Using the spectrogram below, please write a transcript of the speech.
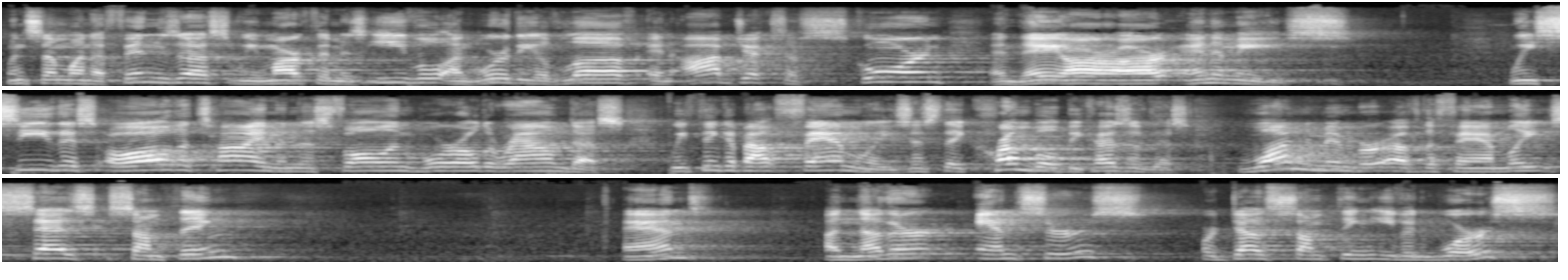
When someone offends us, we mark them as evil, unworthy of love, and objects of scorn, and they are our enemies. We see this all the time in this fallen world around us. We think about families as they crumble because of this. One member of the family says something, and another answers or does something even worse.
